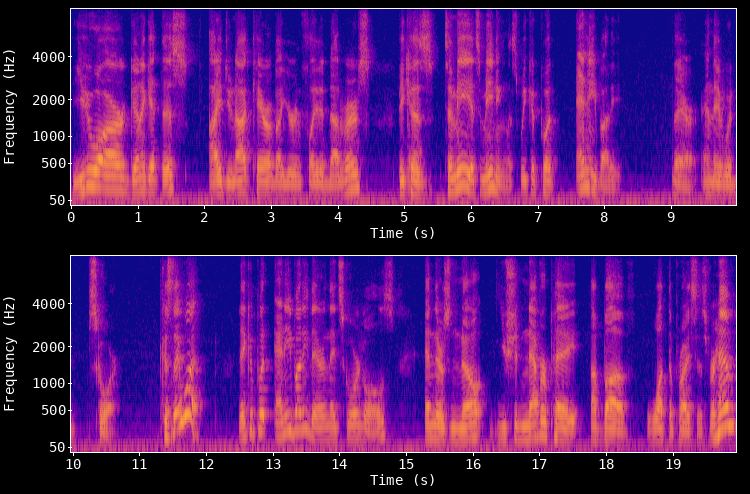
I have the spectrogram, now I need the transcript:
you are going to get this. I do not care about your inflated numbers because to me it's meaningless. We could put anybody there and they would score. Cuz they would. They could put anybody there and they'd score goals and there's no you should never pay above what the price is. For him,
